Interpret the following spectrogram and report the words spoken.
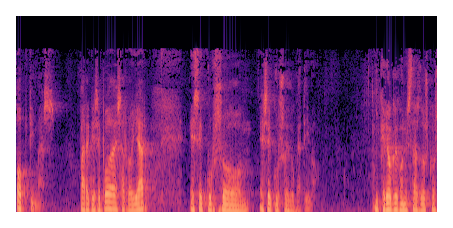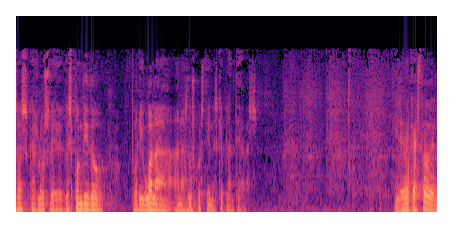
óptimas para que se pueda desarrollar ese curso, ese curso educativo. Y creo que con estas dos cosas, Carlos, he respondido por igual a, las dos cuestiones que planteabas. Irene Castro del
